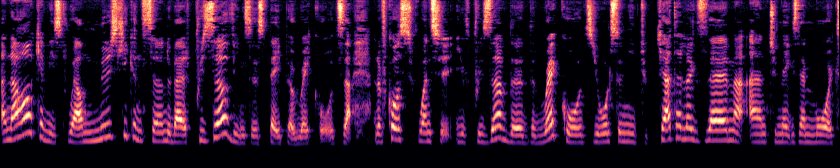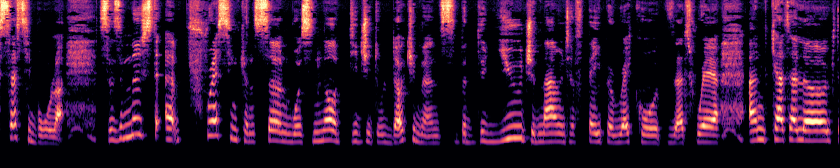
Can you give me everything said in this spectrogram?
and archivists were mostly concerned about preserving those paper records. And of course, once you've preserved the, the records, you also need to catalog them and to make them more accessible. So the most uh, pressing concern was not digital documents, but the huge amount of paper records that were uncatalogued,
